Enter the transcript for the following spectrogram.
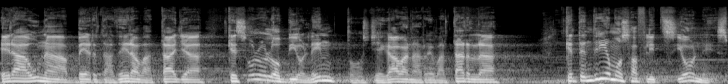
era una verdadera batalla que solo los violentos llegaban a arrebatarla, que tendríamos aflicciones,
